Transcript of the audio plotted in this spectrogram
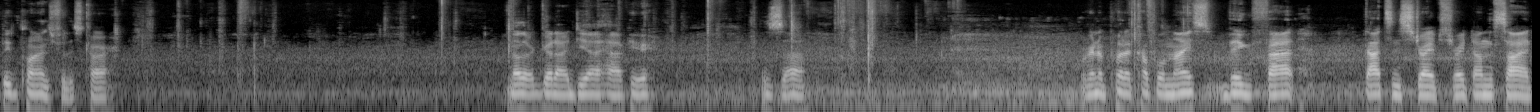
big plans for this car another good idea I have here is uh, we're gonna put a couple nice big fat dots and stripes right down the side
